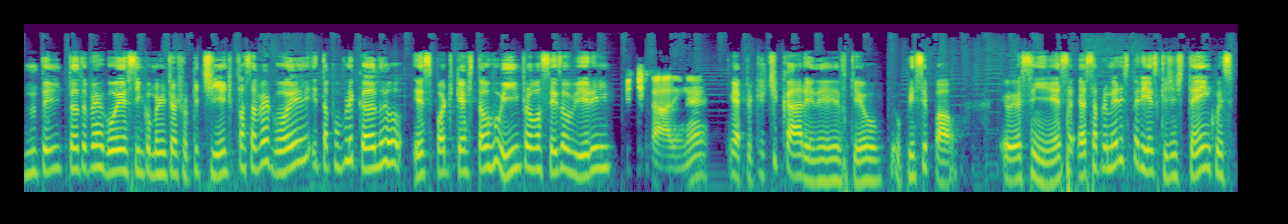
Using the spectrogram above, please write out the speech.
não tem tanta vergonha assim como a gente achou que tinha de passar vergonha e tá publicando esse podcast tão ruim para vocês ouvirem. Criticarem, né? É, pra criticarem, né? Porque é o, o principal. Eu, assim, essa, essa é a primeira experiência que a gente tem com, esse,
